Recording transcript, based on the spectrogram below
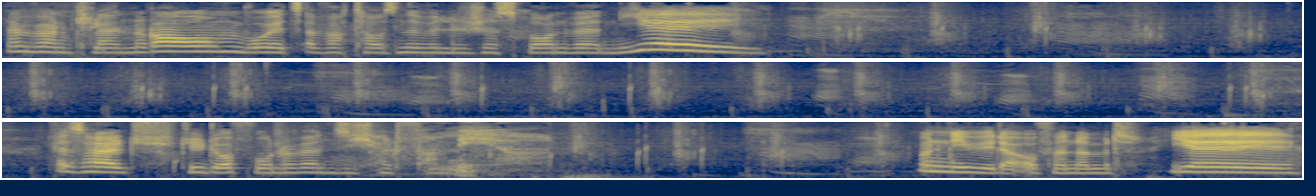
Einfach einen kleinen Raum, wo jetzt einfach tausende Villager spawnen werden. Yay! Es also halt, die Dorfwohner werden sich halt vermehren. Und nie wieder aufhören damit. Yay.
